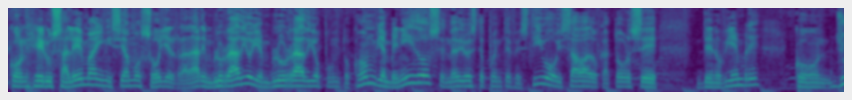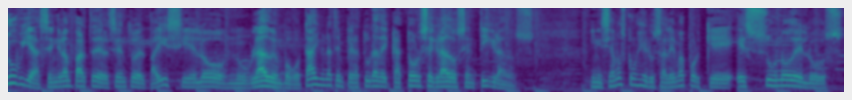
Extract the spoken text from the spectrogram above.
Con Jerusalema iniciamos hoy el radar en Blue Radio y en bluradio.com. Bienvenidos en medio de este puente festivo, hoy sábado 14 de noviembre, con lluvias en gran parte del centro del país, cielo nublado en Bogotá y una temperatura de 14 grados centígrados. Iniciamos con Jerusalema porque es uno de los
